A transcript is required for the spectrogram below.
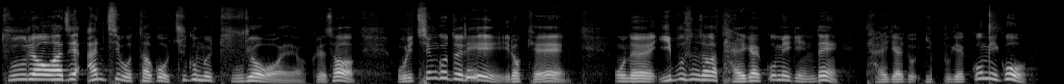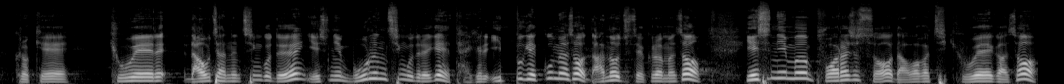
두려워하지 않지 못하고 죽음을 두려워해요. 그래서 우리 친구들이 이렇게 오늘 2부 순서가 달걀 꾸미기인데 달걀도 이쁘게 꾸미고 그렇게 교회에 나오지 않는 친구들, 예수님 모르는 친구들에게 달걀을 이쁘게 꾸며서 나눠주세요. 그러면서 예수님은 부활하셨어. 나와 같이 교회에 가서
